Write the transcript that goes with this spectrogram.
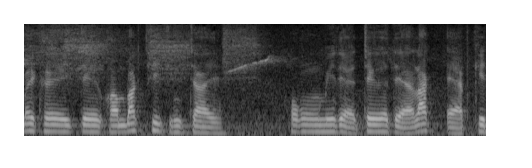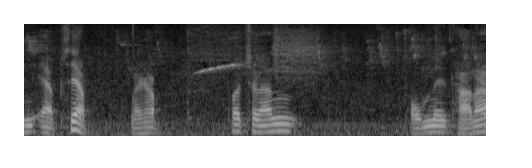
ไม่เคยเจอความรักที่จริงใจ คงมีแต่เจอแต่รักแอบกินแอบแซบนะครับ เพราะฉะนั้นผมในฐานะ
